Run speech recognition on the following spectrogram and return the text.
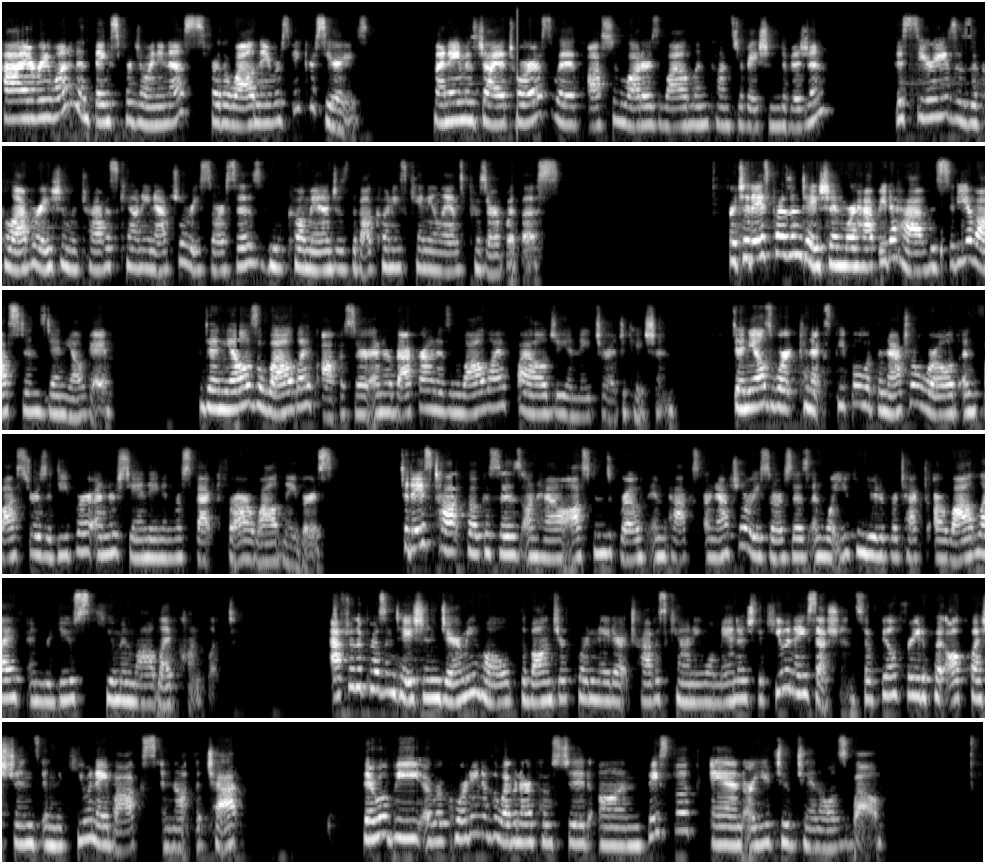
Hi, everyone, and thanks for joining us for the Wild Neighbor Speaker Series. My name is Jaya Torres with Austin Waters Wildland Conservation Division. This series is a collaboration with Travis County Natural Resources, who co-manages the Balcones Canyonlands Preserve with us. For today's presentation, we're happy to have the City of Austin's Danielle Gay. Danielle is a wildlife officer and her background is in wildlife biology and nature education. Danielle's work connects people with the natural world and fosters a deeper understanding and respect for our wild neighbors. Today's talk focuses on how Austin's growth impacts our natural resources and what you can do to protect our wildlife and reduce human-wildlife conflict. After the presentation, Jeremy Hull, the volunteer coordinator at Travis County, will manage the Q&A session. So feel free to put all questions in the Q&A box and not the chat there will be a recording of the webinar posted on Facebook and our YouTube channel as well.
